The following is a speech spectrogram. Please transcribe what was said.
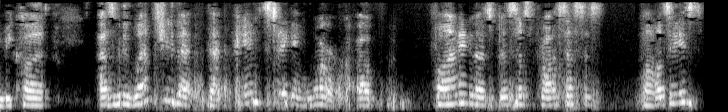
because as we went through that, that painstaking work of finding those business processes, policies,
